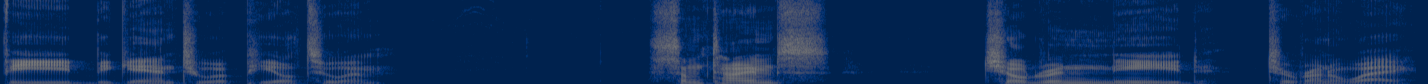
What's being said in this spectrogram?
feed began to appeal to him. Sometimes children need to run away.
